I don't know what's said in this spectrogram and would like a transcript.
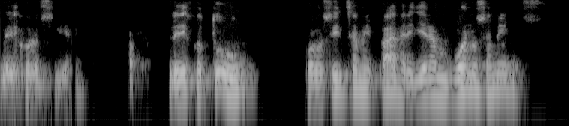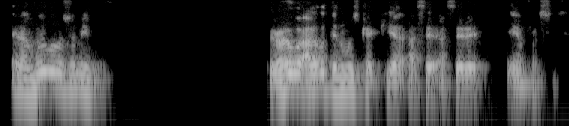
le dijo lo siguiente, le dijo, tú conociste a mi padre y eran buenos amigos, eran muy buenos amigos. Pero algo, algo tenemos que aquí hacer, hacer énfasis.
